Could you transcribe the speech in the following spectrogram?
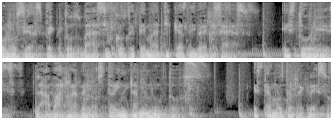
Conoce aspectos básicos de temáticas diversas. Esto es La barra de los 30 minutos. Estamos de regreso.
